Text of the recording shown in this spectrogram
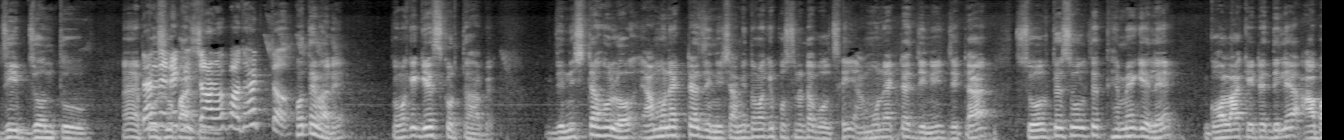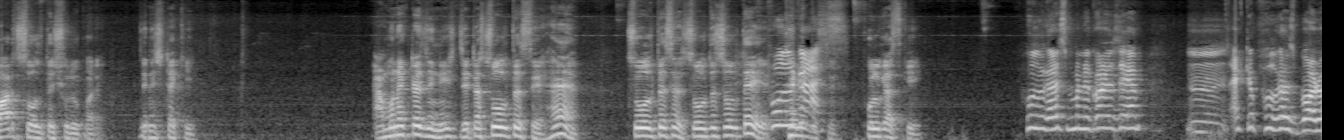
জীব জন্তু হ্যাঁ পশু পাখি। জড় পদার্থ? হতে পারে। তোমাকে গেস করতে হবে। জিনিসটা হলো এমন একটা জিনিস আমি তোমাকে প্রশ্নটা বলছি এমন একটা জিনিস যেটা চলতে চলতে থেমে গেলে গলা কেটে দিলে আবার চলতে শুরু করে। জিনিসটা কি? এমন একটা জিনিস যেটা চলতেছে হ্যাঁ চলতেছে চলতে চলতে ফুল থেমে গাছ। ফুল গাছ কি? ফুল গাছ মনে করে যে একটা ফুল গাছ বড়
